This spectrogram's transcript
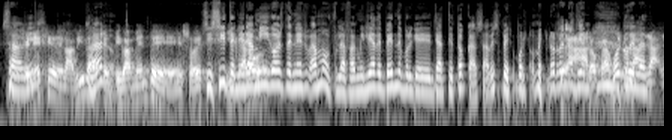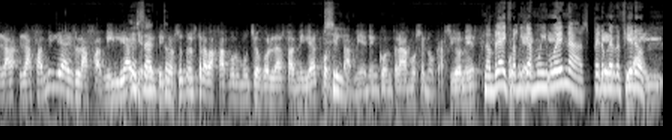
¿sabes? es el eje de la vida, Claro. efectivamente, eso es. Sí, sí, Y tener claro, amigos, tener, vamos, la familia depende porque ya te toca, ¿sabes? Pero por lo menos relaciona- Claro, claro. Bueno, la, la- la- la familia es la familia. Quiero Exacto. decir, nosotros trabajamos mucho con las familias porque Sí. también encontramos en ocasiones. No, hombre, hay familias que- muy que- buenas, pero que- me que refiero hay-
